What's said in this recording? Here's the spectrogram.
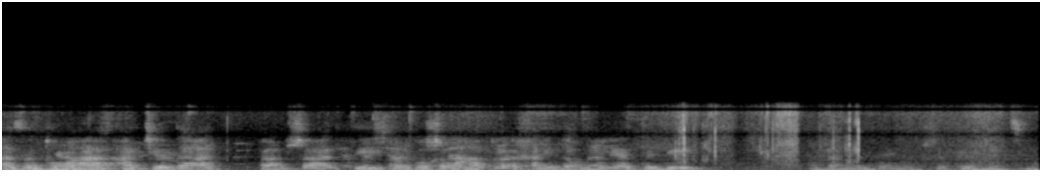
אז את רואה, את יודעת, פעם שאלתי את ראש אמרת לו, איך אני יודע? אומר לי, את תדעי. אדם יודע אם הוא משקר מעצמו.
